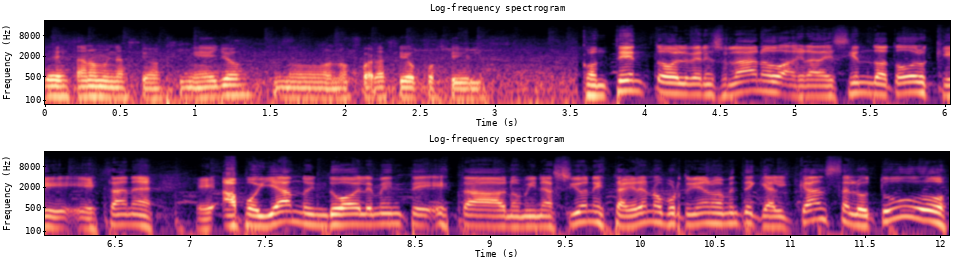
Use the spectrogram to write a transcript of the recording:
esta nominación. Sin ellos no, no fuera sido posible. Contento el venezolano, agradeciendo a todos los que están eh, apoyando indudablemente esta nominación, esta gran oportunidad nuevamente que alcanza, lo tuvo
